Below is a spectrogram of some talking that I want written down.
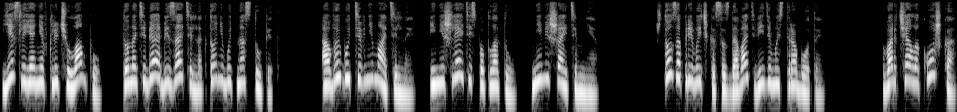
«Если я не включу лампу, то на тебя обязательно кто-нибудь наступит. А вы будьте внимательны и не шляйтесь по плоту, не мешайте мне». Что за привычка создавать видимость работы? Ворчала кошка,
